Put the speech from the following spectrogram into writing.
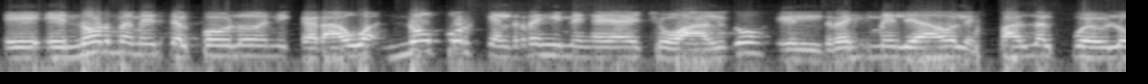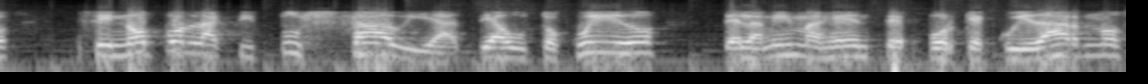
eh, enormemente al pueblo de Nicaragua, no porque el régimen haya hecho algo, el régimen le ha dado la espalda al pueblo, sino por la actitud sabia de autocuido de la misma gente, porque cuidarnos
